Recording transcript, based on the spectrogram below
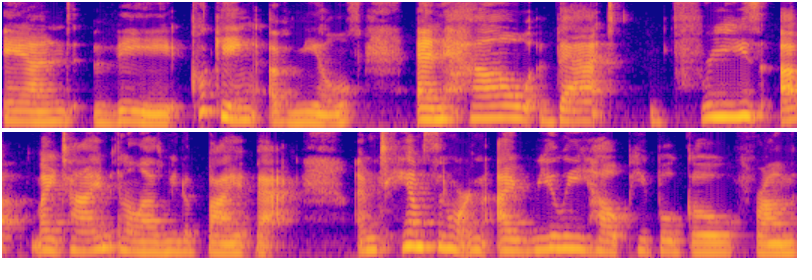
and the cooking of meals and how that frees up my time and allows me to buy it back. I'm Tamsin Horton. I really help people go from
